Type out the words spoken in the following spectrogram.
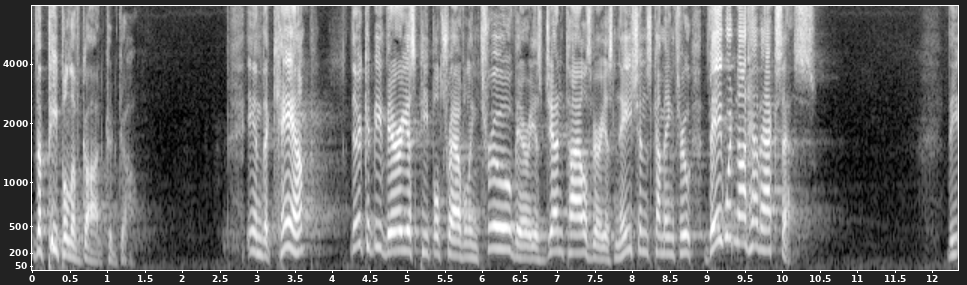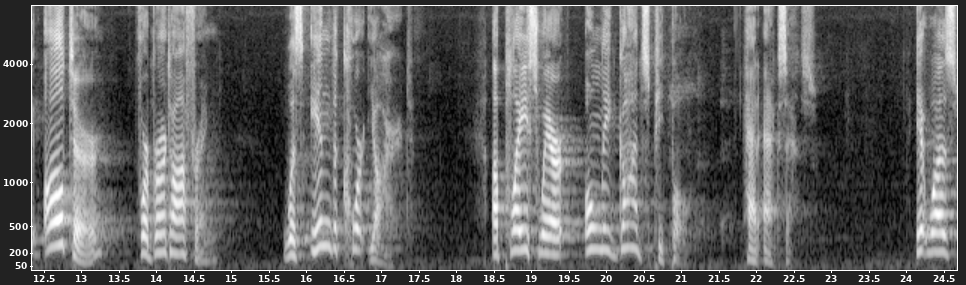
the people of God could go. In the camp, there could be various people traveling through, various Gentiles, various nations coming through. They would not have access. The altar for burnt offering was in the courtyard, a place where only God's people had access. It was,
